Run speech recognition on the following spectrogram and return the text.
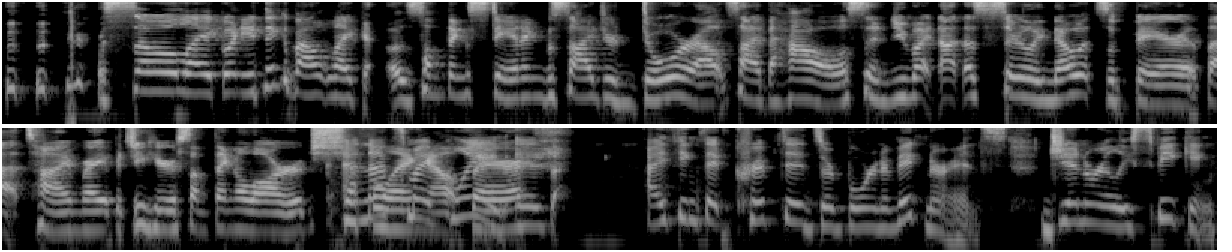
So, like, when you think about like uh, something standing beside your door outside the house, and you might not necessarily know it's a bear at that time, right? But you hear something large and that's my out point. there. Is I think that cryptids are born of ignorance, generally speaking,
